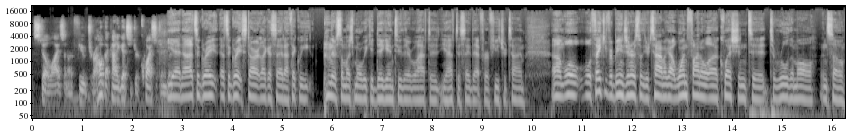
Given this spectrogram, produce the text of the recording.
still lies in our future. I hope that kind of gets at your question. But. Yeah, no, that's a great that's a great start. Like I said, I think we there's so much more we could dig into there. We'll have to you have to save that for a future time. Um, well, well, thank you for being generous with your time. I got one final uh, question to to rule them all, and so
